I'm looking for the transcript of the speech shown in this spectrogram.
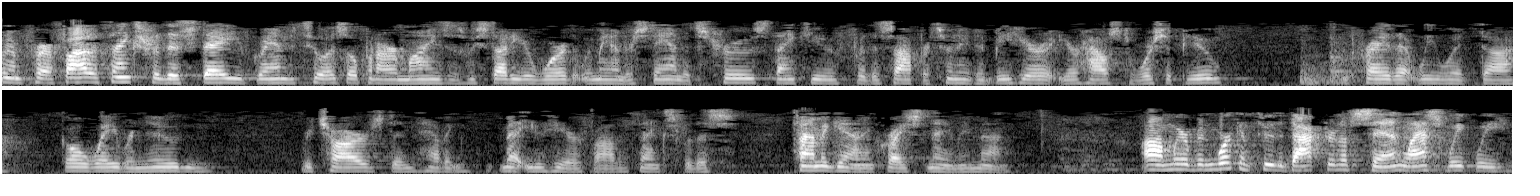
open in prayer. Father, thanks for this day you've granted to us. Open our minds as we study your word that we may understand its truths. Thank you for this opportunity to be here at your house to worship you. And pray that we would uh, go away renewed and recharged and having met you here, Father. Thanks for this time again. In Christ's name, amen. Um, we've been working through the doctrine of sin. Last week we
